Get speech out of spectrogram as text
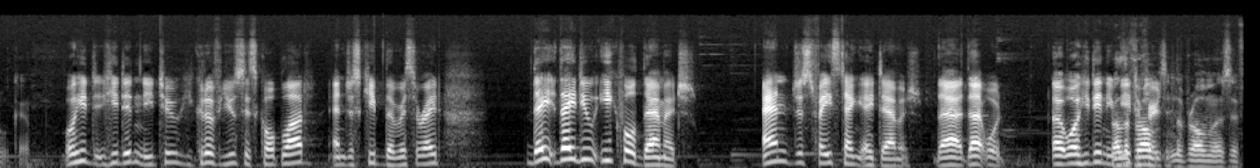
Okay. Well, he d- he didn't need to. He could have used his cold blood and just keep the eviscerate. They they do equal damage, and just face tank eight damage. That that would. Uh, well, he didn't even Well, the, need to face it. the problem is if.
